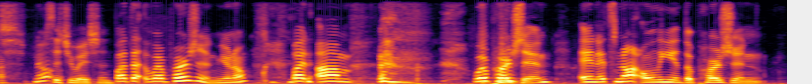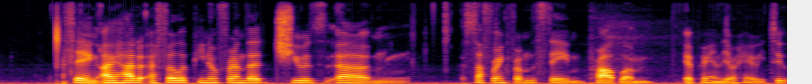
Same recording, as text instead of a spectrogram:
chest No. situation. But that, we're Persian, you know. But um, we're Persian, and it's not only the Persian thing. I had a Filipino friend that she was um, suffering from the same problem. Apparently, they're hairy too.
